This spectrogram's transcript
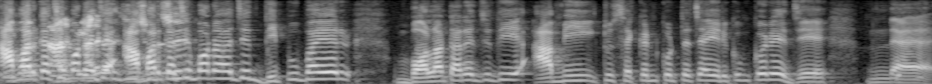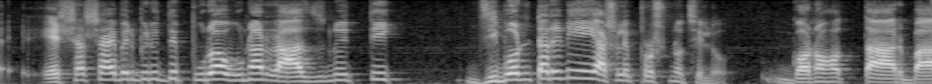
আমার কাছে মনে হয় আমার কাছে মনে হয় যে দীপু ভাইয়ের বলাটারে যদি আমি একটু সেকেন্ড করতে চাই এরকম করে যে এরশাদ সাহেবের বিরুদ্ধে পুরো উনার রাজনৈতিক জীবনটারে নিয়েই আসলে প্রশ্ন ছিল গণহত্যার বা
